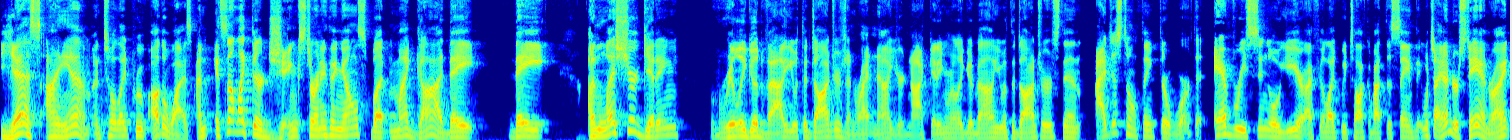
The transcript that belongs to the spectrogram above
Yes, I am until they prove otherwise. I'm, it's not like they're jinxed or anything else, but my God, they they unless you're getting really good value with the Dodgers, and right now you're not getting really good value with the Dodgers, then I just don't think they're worth it. Every single year, I feel like we talk about the same thing, which I understand, right?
